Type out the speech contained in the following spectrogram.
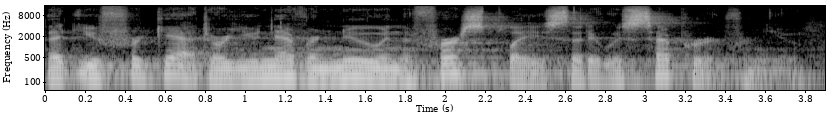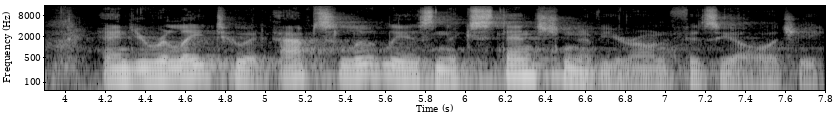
that you forget or you never knew in the first place that it was separate from you. And you relate to it absolutely as an extension of your own physiology,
